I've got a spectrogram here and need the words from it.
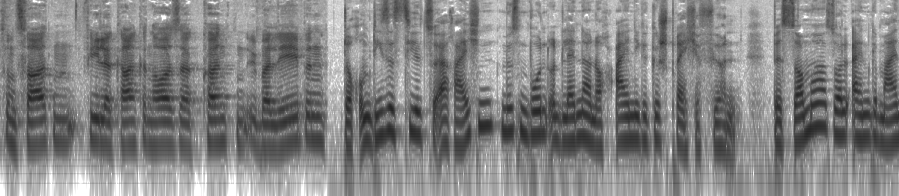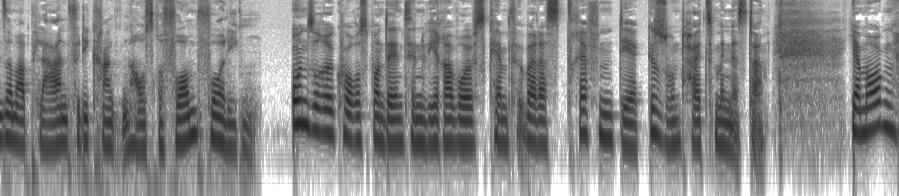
Zum Zweiten, viele Krankenhäuser könnten überleben. Doch um dieses Ziel zu erreichen, müssen Bund und Länder noch einige Gespräche führen. Bis Sommer soll ein gemeinsamer Plan für die Krankenhausreform vorliegen. Unsere Korrespondentin Vera Wolfskämpf über das Treffen der Gesundheitsminister. Ja, morgen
